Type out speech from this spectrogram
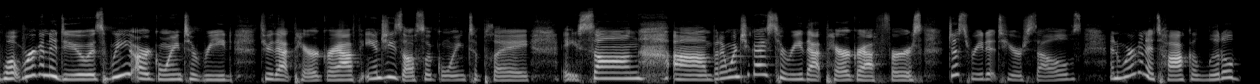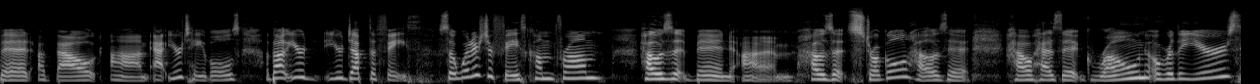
what we're going to do is we are going to read through that paragraph. Angie's also going to play a song, um, but I want you guys to read that paragraph first. Just read it to yourselves, and we're going to talk a little bit about um, at your tables about your your depth of faith. So, where does your faith come from? How has it been? Um, how has it struggled? How has it how has it grown over the years?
